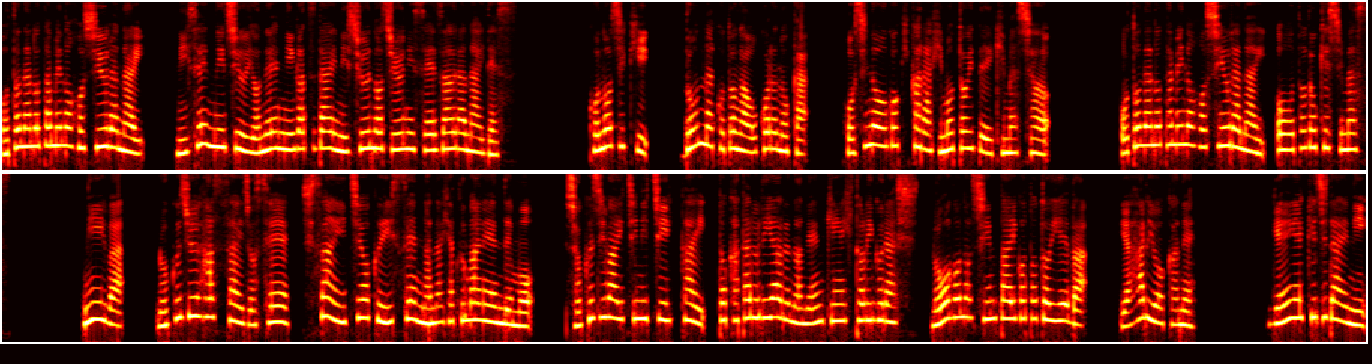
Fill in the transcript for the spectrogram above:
大人のための星占い、2024年2月第2週の12星座占いです。この時期、どんなことが起こるのか、星の動きから紐解いていきましょう。大人のための星占いをお届けします。2位は、68歳女性、資産1億1700万円でも、食事は1日1回と語るリアルな年金一人暮らし、老後の心配事といえば、やはりお金。現役時代に、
